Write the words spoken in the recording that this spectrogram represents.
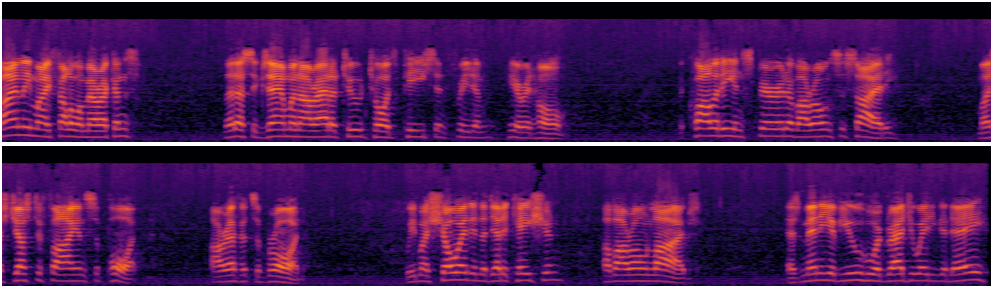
Finally, my fellow Americans, let us examine our attitude towards peace and freedom here at home. The quality and spirit of our own society must justify and support our efforts abroad. We must show it in the dedication of our own lives. As many of you who are graduating today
